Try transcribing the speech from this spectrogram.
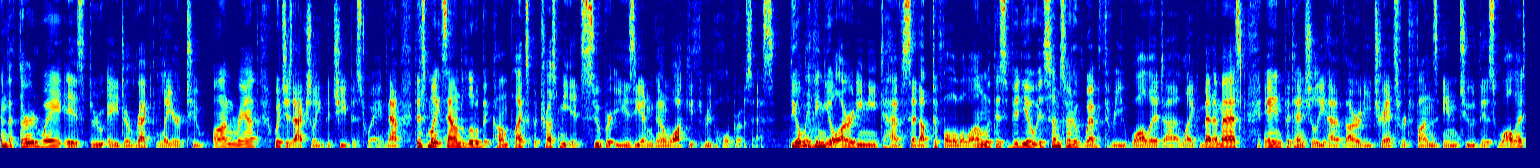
and the third way is through a direct layer 2 on-ramp, which is actually the cheapest way. Now, this might sound a little bit complex, but trust me, it's super easy and I'm gonna walk you through the whole process. The only thing you'll already need to have set up to follow along with this video is some sort of Web3 wallet uh, like MetaMask and potentially have already transferred funds into this wallet.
